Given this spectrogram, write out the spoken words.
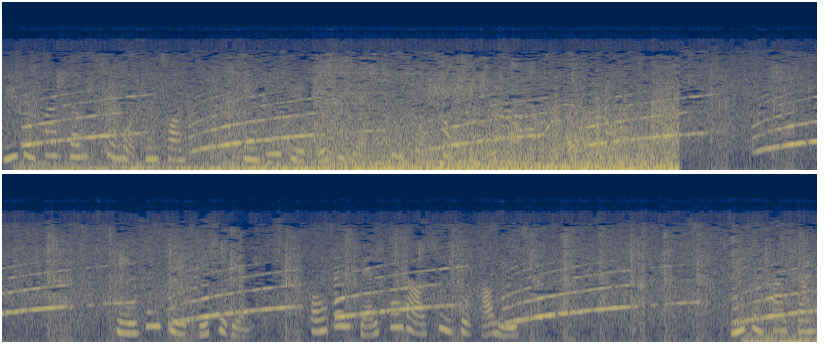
余震发生，切莫惊慌，请根据提示点迅速靠近。请根据提示点从安全通道迅速逃离。余震发生，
